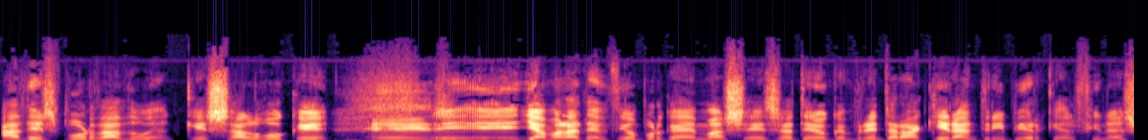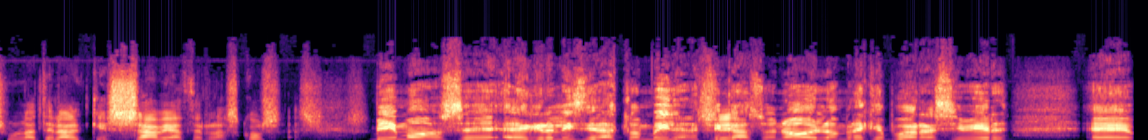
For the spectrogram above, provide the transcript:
ha desbordado, ¿eh? que es algo que eh, llama la atención porque además eh, se ha tenido que enfrentar a Kieran Trippier, que al final es un lateral que sabe hacer las cosas. Vimos el Grealish de Aston Villa en este caso, ¿no? El hombre que puede recibir eh,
